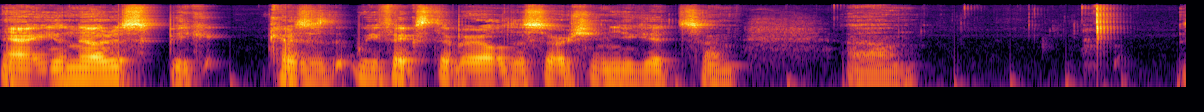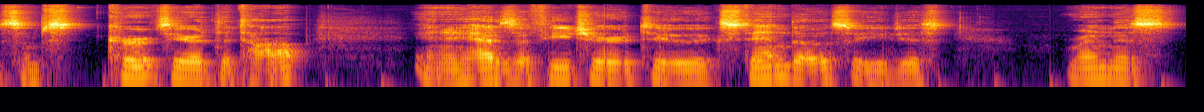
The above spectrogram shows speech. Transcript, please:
Now you'll notice because we fixed the barrel distortion, you get some um, some curves here at the top and it has a feature to extend those so you just run this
